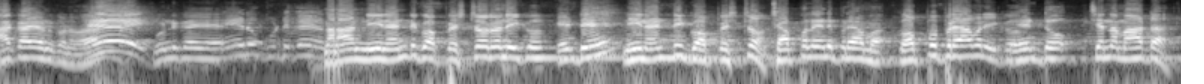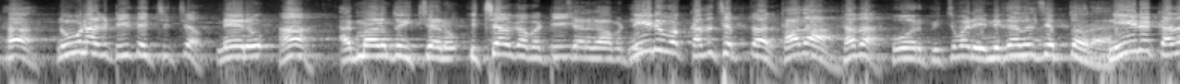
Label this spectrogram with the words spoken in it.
ఆకాయ అనుకున్నావా? ఏయ్! గుండికాయ. నేను గుండెకాయ నా నేనంటే గొప్ప ఇష్టం నీకు. ఏంటి? నేనంటే గొప్ప ఇష్టం. చెప్పలేని ప్రేమ. గొప్ప ప్రేమ నీకు. ఏంటో? చిన్న మాట. నువ్వు నాకు టీ తెచ్చిచ్చావు నేను ఆ. అభిమానంతో ఇచ్చాను. ఇచ్చావు కాబట్టి కాబట్టి. నేను ఒక కథ చెప్తాను. కదా? కదా? ఓరి పిచ్చివాడు ఎన్ని కథలు చెప్తావురా? నేను కథ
